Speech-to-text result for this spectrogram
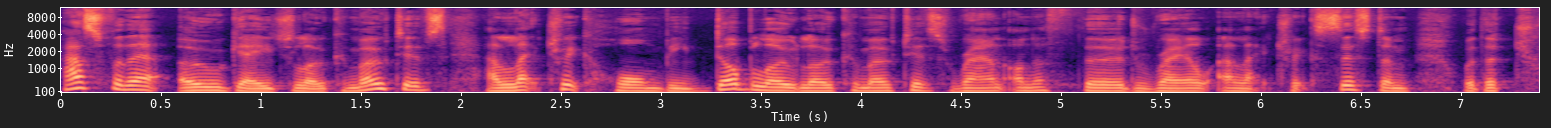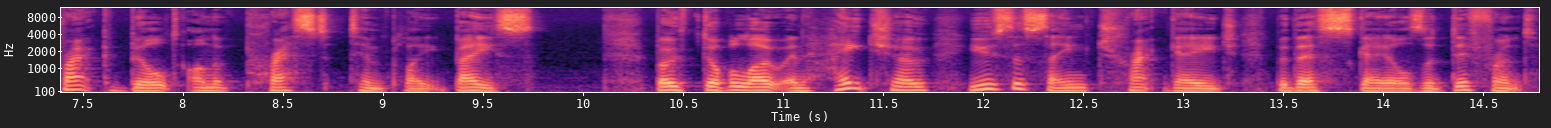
As for their O-gauge locomotives, electric Hornby Double-O locomotives ran on a third rail electric system with a track built on a pressed template base. Both Double-O and HO use the same track gauge, but their scales are different.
